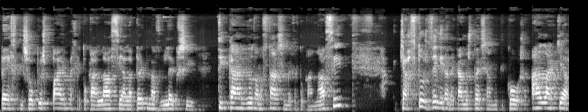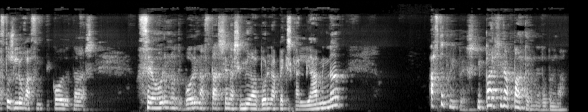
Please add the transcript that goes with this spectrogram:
παίχτης, ο οποίος πάει μέχρι το καλάθι, αλλά πρέπει να δουλέψει τι κάνει όταν φτάσει μέχρι το καλάθι. Και αυτός δεν ήταν καλός πέρσι αμυντικός, αλλά και αυτός λόγω αθλητικότητας θεωρούν ότι μπορεί να φτάσει σε ένα σημείο να μπορεί να παίξει καλή άμυνα. Αυτό που είπες. Υπάρχει ένα pattern εδώ πέρα.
